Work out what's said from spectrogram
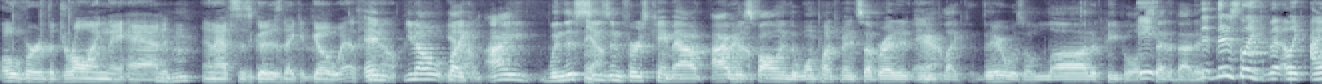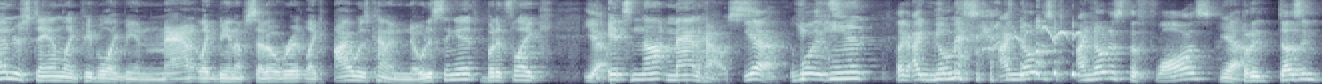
over the drawing they had, and that's as good as they could go with. You Mm-hmm. And know? you know, Yeah. like I when this Yeah. season first came out, I was following the One Punch Man subreddit, and Yeah. like there was a lot of people upset about it. th- There's like, like I understand like people like being mad, like being upset over it. Like I was kind of noticing it, but it's like, Yeah. it's not Madhouse. Yeah. you Well, can't. like I noticed. I noticed, I noticed the flaws. Yeah. but it doesn't.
